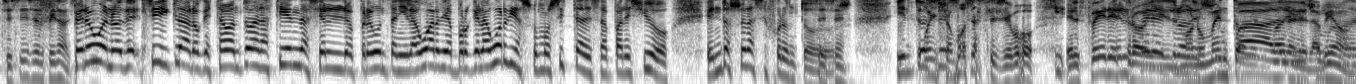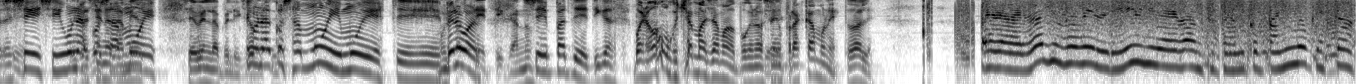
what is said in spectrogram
Sí, sí, es el final. sí. Pero bueno, de- sí, claro, que estaban todas las tiendas y él le preguntan, ¿y la guardia? Porque la guardia somocista desapareció. En dos horas se fueron todos. Sí, sí. Y entonces... Bueno, Somoza se llevó el féretro, y el féretro de su monumento del padre padre y en de el su avión. madre. Sí, sí, una cosa muy- se- en la Es película. una sí. cosa muy, muy, este... Muy pero patética, bueno, ¿no? Sí, patética. Bueno, vamos a escuchar más llamados porque nos enfrascamos en esto, dale. Para Radio Rebelde, Elvira de Banco, para mi compañero que está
